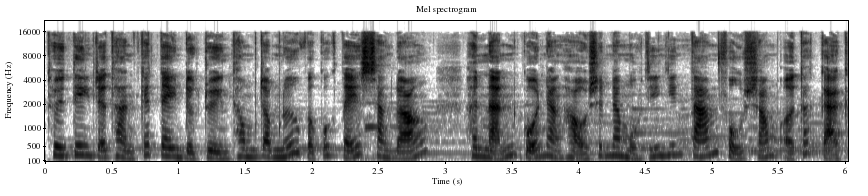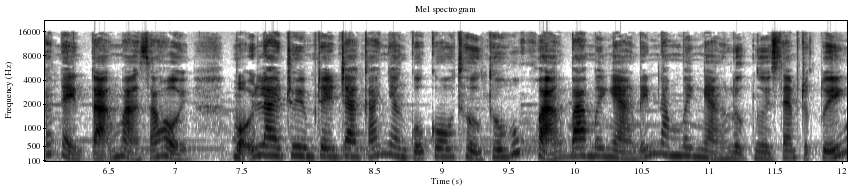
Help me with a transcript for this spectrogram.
Thùy Tiên trở thành cái tên được truyền thông trong nước và quốc tế săn đón. Hình ảnh của nàng hậu sinh năm 1998 phủ sóng ở tất cả các nền tảng mạng xã hội. Mỗi livestream trên trang cá nhân của cô thường thu hút khoảng 30.000 đến 50.000 lượt người xem trực tuyến.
